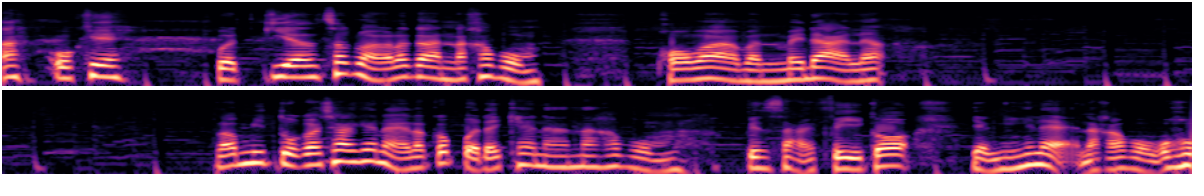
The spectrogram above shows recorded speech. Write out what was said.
อะโอเค เปิดเกียร์สักหน่อยก็แล้วกันนะครับผม เพราะว่ามันไม่ได้แล้วเรามีตัวกระชากแค่ไหนเราก็เปิดได้แค่นั้นนะครับผม เป็นสายฟรีก็อย่างนี้แหละนะครับผมโอ้โห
